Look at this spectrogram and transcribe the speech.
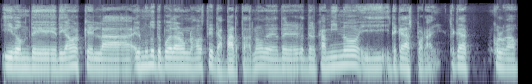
y donde digamos que el mundo te puede dar una hostia y te aparta, ¿no? De- de- del camino y te quedas por ahí, te quedas colgado.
